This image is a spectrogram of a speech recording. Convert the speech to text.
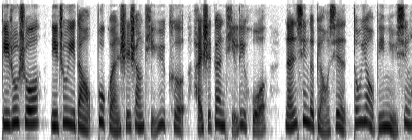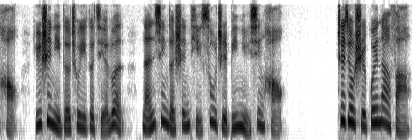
比如说，你注意到，不管是上体育课还是干体力活，男性的表现都要比女性好，于是你得出一个结论。男性的身体素质比女性好，这就是归纳法。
